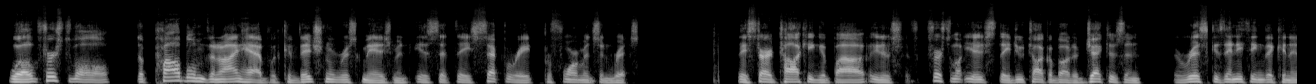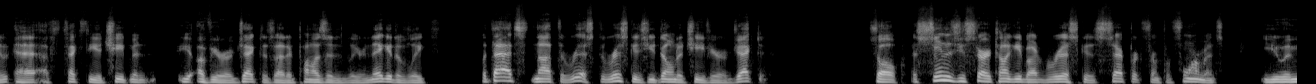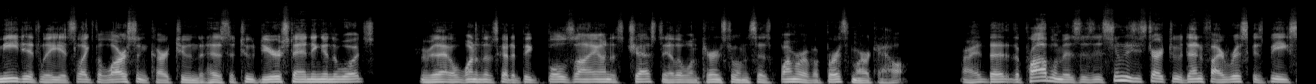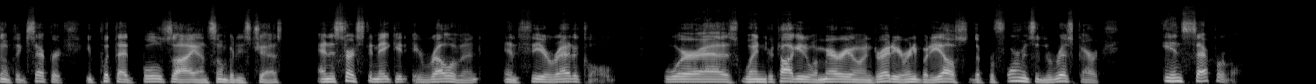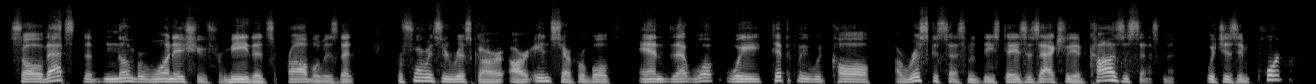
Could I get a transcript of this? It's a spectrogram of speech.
Well, first of all, the problem that I have with conventional risk management is that they separate performance and risk. They start talking about, you know, first of all, yes, they do talk about objectives, and the risk is anything that can uh, affect the achievement of your objectives, either positively or negatively. But that's not the risk. The risk is you don't achieve your objective. So as soon as you start talking about risk as separate from performance, you immediately, it's like the Larson cartoon that has the two deer standing in the woods. Remember that one of them's got a big bullseye on his chest. The other one turns to him and says, "Bummer of a birthmark, Hal." Right. The the problem is, is as soon as you start to identify risk as being something separate, you put that bullseye on somebody's chest, and it starts to make it irrelevant and theoretical. Whereas when you're talking to a Mario Andretti or anybody else, the performance and the risk are inseparable. So that's the number one issue for me. That's a problem is that performance and risk are are inseparable and that what we typically would call a risk assessment these days is actually a cause assessment, which is important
